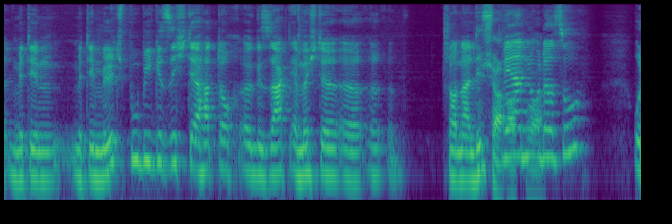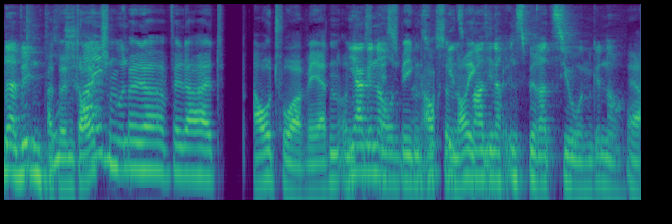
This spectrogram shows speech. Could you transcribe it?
dieser mit dem, mit dem Milchbubi-Gesicht, der hat doch äh, gesagt, er möchte äh, äh, Journalist Bücherautor. werden oder so. Oder will ein Buch Also im schreiben Deutschen und will er, will er halt Autor werden und ja, ist genau, deswegen und auch so jetzt quasi nach neugierig. Inspiration, genau. Ja.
